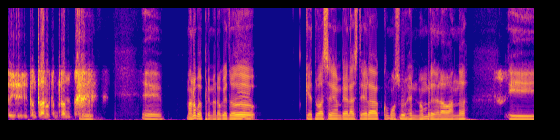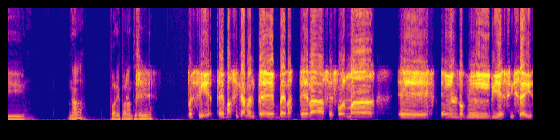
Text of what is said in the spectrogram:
Sí, sí, sí, está entrando, está entrando. Sí. Eh, mano, pues primero que todo, ¿qué tú haces en Vela Estela? ¿Cómo surge el nombre de la banda? Y nada, por ahí para adelante seguimos. Pues sí, este, básicamente Velastela se forma eh, en el 2016,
